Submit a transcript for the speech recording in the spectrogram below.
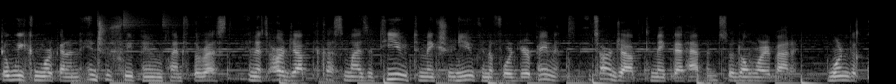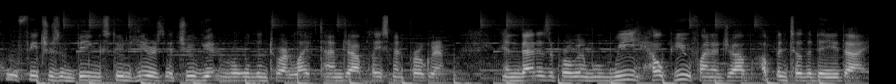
then we can work on an interest-free payment plan for the rest, and it's our job to customize it to you to make sure you can afford your payments. It's our job to make that happen, so don't worry about it. One of the cool features of being a student here is that you get enrolled into our Lifetime Job Placement Program. And that is a program where we help you find a job up until the day you die.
